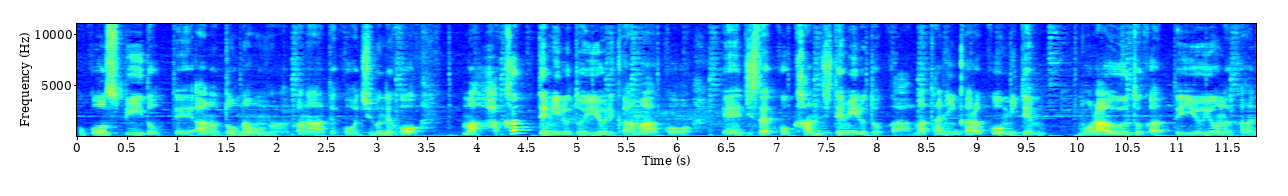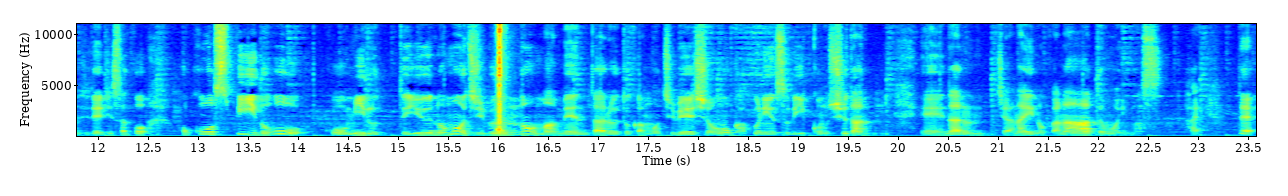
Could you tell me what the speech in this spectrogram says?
歩行スピードってあのどんなものなのかなってこう自分でこうまあ、測ってみるというよりかは、まあこうえー、実際こう感じてみるとか、まあ、他人からこう見てもらうとかっていうような感じで実際こう歩行スピードをこう見るっていうのも自分のまあメンタルとかモチベーションを確認する一個の手段に、なるんじゃないのかなと思います。はい、で、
